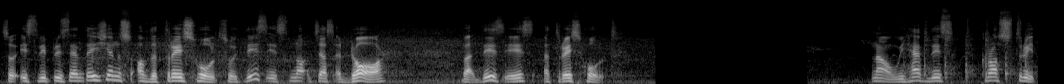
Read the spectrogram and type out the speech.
So it's representations of the threshold. So this is not just a door, but this is a threshold. Now we have this cross street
